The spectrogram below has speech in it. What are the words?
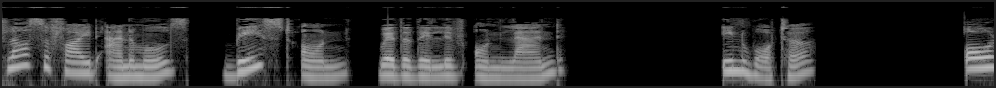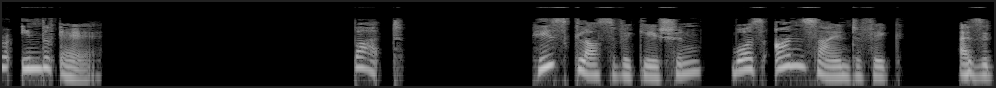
classified animals based on whether they live on land, in water, or in the air. But his classification was unscientific as it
